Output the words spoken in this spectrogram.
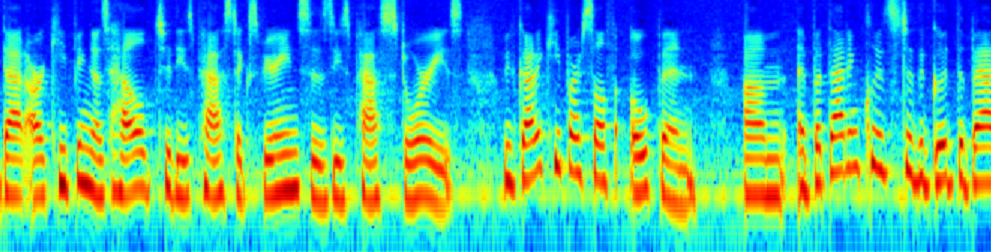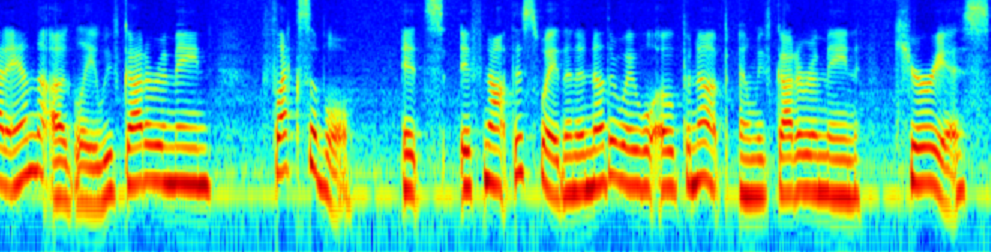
that are keeping us held to these past experiences, these past stories. We've got to keep ourselves open. Um, but that includes to the good, the bad, and the ugly. We've got to remain flexible. It's if not this way, then another way will open up, and we've got to remain curious.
